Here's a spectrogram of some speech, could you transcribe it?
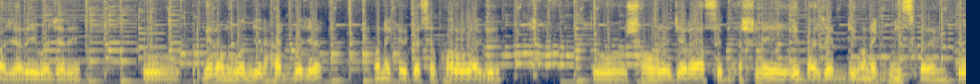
বাজার এই বাজারে। তো গ্রামগঞ্জের হাট বাজার অনেকের কাছে ভালো লাগে। তো শহরে যারা আছেন, আসলে এই বাজারটি অনেক মিস করেন। তো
